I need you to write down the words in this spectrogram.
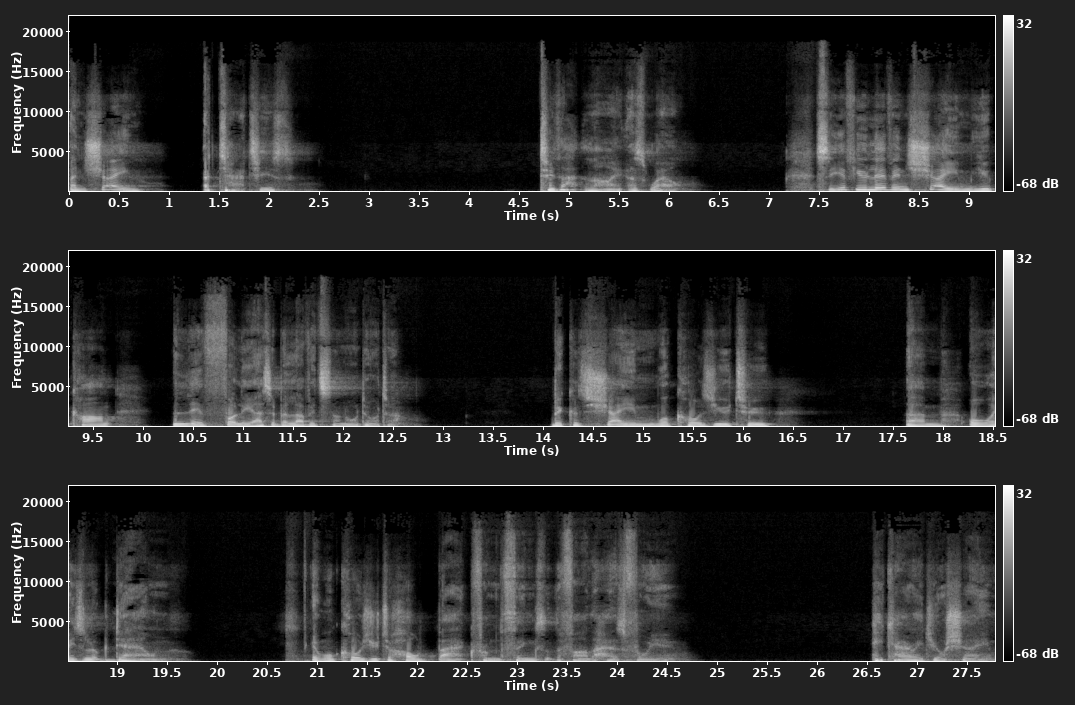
And shame attaches to that lie as well. See, if you live in shame, you can't live fully as a beloved son or daughter. Because shame will cause you to um, always look down. It will cause you to hold back from the things that the Father has for you. He carried your shame.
